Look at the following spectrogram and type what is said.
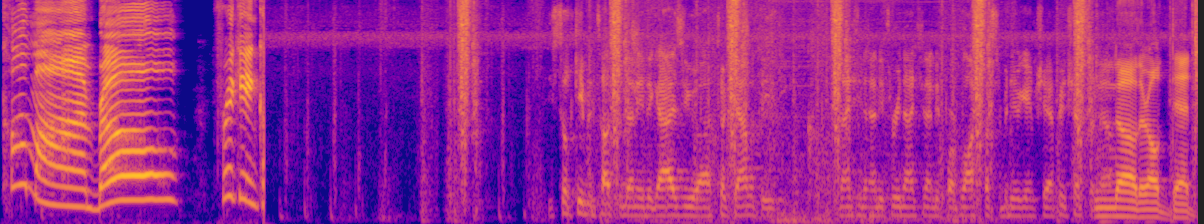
Come on, bro. Freaking. You still keep in touch with any of the guys you uh, took down at the 1993-1994 Blockbuster Video Game Championships? Or no? No, they're all dead.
